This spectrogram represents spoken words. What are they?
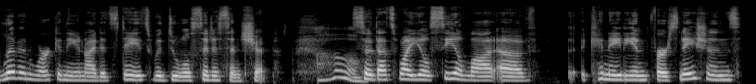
live and work in the United States with dual citizenship. Oh. So that's why you'll see a lot of Canadian First Nations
